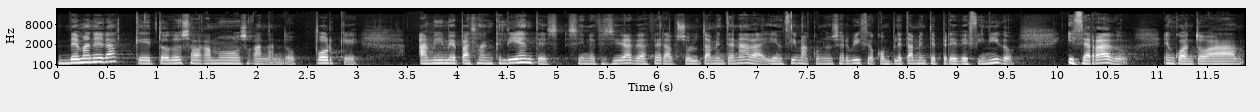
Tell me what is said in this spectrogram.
de manera que todos salgamos ganando, porque a mí me pasan clientes sin necesidad de hacer absolutamente nada y encima con un servicio completamente predefinido y cerrado en cuanto a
